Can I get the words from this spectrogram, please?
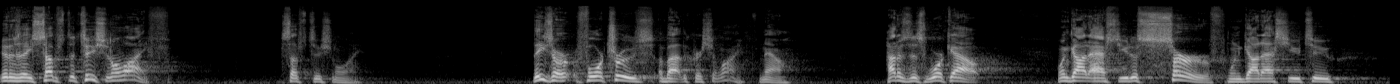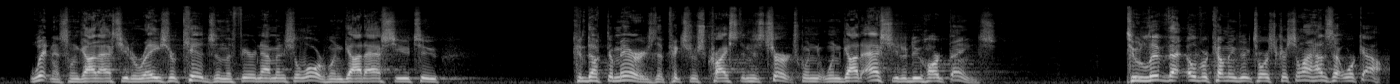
It is a substitutional life. Substitutional life. These are four truths about the Christian life. Now, how does this work out when God asks you to serve, when God asks you to witness, when God asks you to raise your kids in the fear and admonition of the Lord, when God asks you to conduct a marriage that pictures Christ and his church, when, when God asks you to do hard things? To live that overcoming victorious Christian life. How does that work out?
